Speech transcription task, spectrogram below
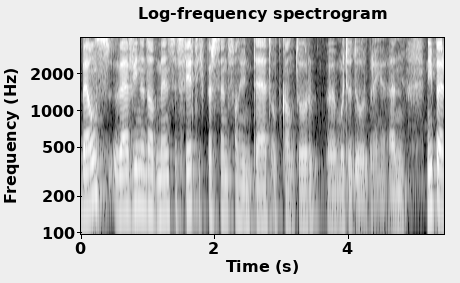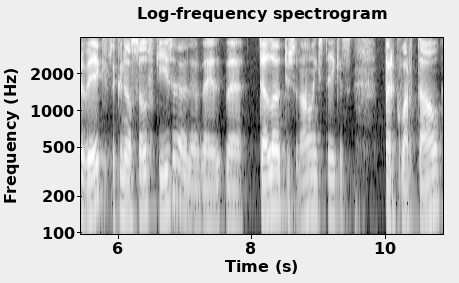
bij ons, wij vinden dat mensen 40% van hun tijd op kantoor uh, moeten doorbrengen. En niet per week, ze kunnen dat zelf kiezen. Wij, wij tellen tussen aanhalingstekens per kwartaal.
